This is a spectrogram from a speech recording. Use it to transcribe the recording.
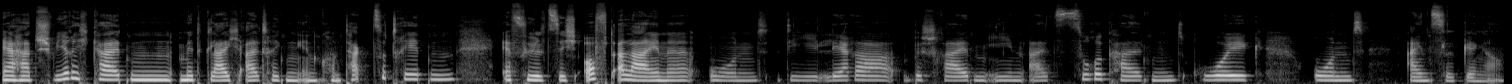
Er hat Schwierigkeiten, mit Gleichaltrigen in Kontakt zu treten. Er fühlt sich oft alleine und die Lehrer beschreiben ihn als zurückhaltend, ruhig und Einzelgänger.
